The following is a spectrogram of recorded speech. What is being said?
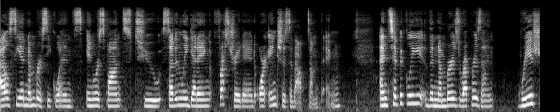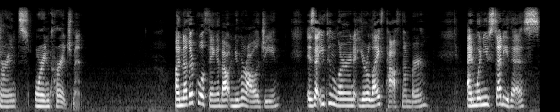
I'll see a number sequence in response to suddenly getting frustrated or anxious about something. And typically, the numbers represent reassurance or encouragement. Another cool thing about numerology is that you can learn your life path number. And when you study this,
